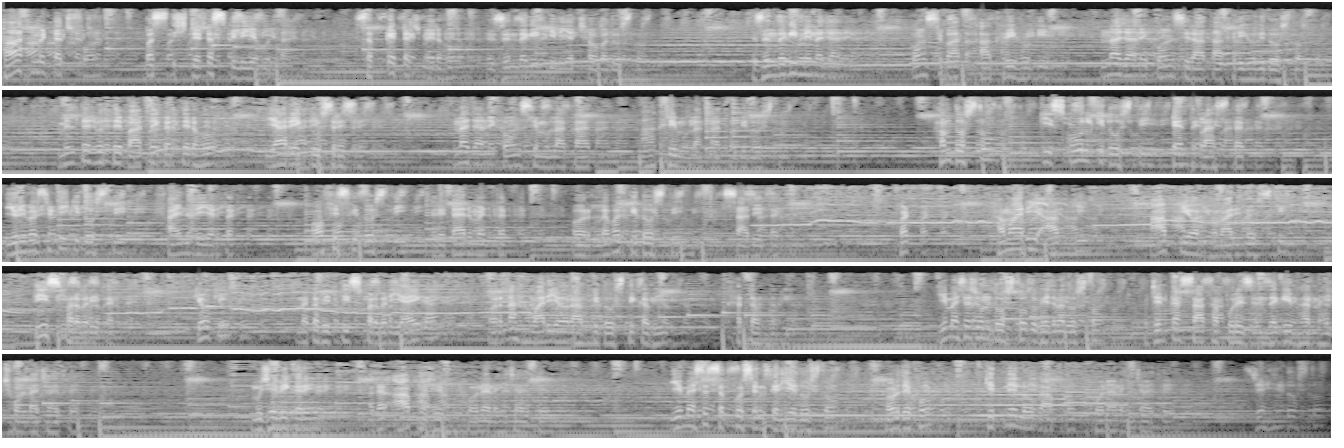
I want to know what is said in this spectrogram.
हाथ में touch phone बस स्टेटस के लिए होता है। सबके टच में रहो। ज़िंदगी के लिए अच्छा होगा दोस्तों। ज़िंदगी में न जाने कौन सी बात आखिरी होगी, न जाने कौन सी रात आखिरी होगी दोस्तों। मिलते जुलते बातें करते रहो, यार एक दूसरे से। न जाने कौन सी मुलाकात, आखिरी मुलाकात होगी दोस्तों। हम दोस्तों की स्कूल की दोस्ती टेंथ क्लास तक, यूनिवर्सिटी की दोस्ती फाइनल ईयर तक। ऑफ़िस की दोस्ती रिटायरमेंट तक, और लवर की दोस्ती, शादी तक। बट हमारी आपकी आपकी और हमारी दोस्ती 30 फरवरी तक क्योंकि न कभी 30 फरवरी आएगा और न हमारी और आपकी दोस्ती कभी खत्म होगी। ये मैसेज उन दोस्तों को भेजना दोस्तों, जिनका साथ आप पूरी ज़िंदगी भर नहीं छोड़ना चाहते। मुझे भी करें, अगर आप मुझे खोना नहीं चाहते। ये मैसेज सबको सेंड करिए दोस्तों। और देखो, कितने लोग आपको खोना नहीं चाहते। जय हिंद दोस्तों।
